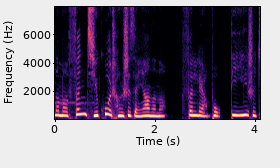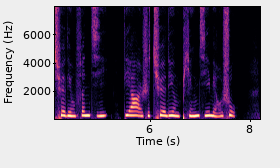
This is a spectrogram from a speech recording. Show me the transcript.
那么分级过程是怎样的呢？分两步，第一是确定分级，第二是确定评级描述，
